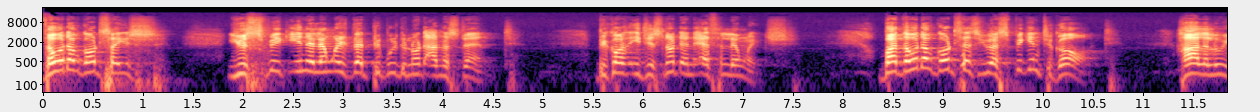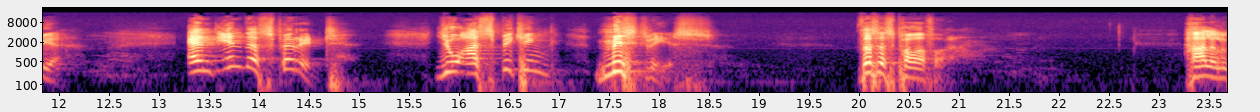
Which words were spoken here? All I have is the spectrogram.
the word of God says you speak in a language that people do not understand because it is not an earthly language. But the word of God says you are speaking to God. Hallelujah. And in the spirit, you are speaking mysteries. This is powerful. Hallelujah.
